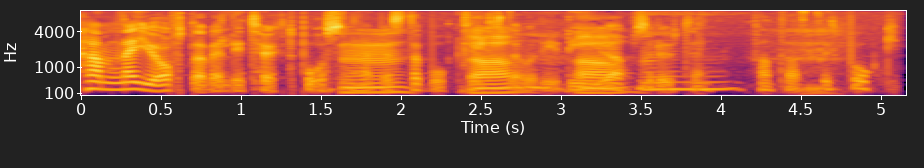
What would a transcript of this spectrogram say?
hamnar ju ofta väldigt högt på sådana här mm. bästa boklista. Ja. Och det, det är ja. ju absolut en mm. fantastisk bok.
